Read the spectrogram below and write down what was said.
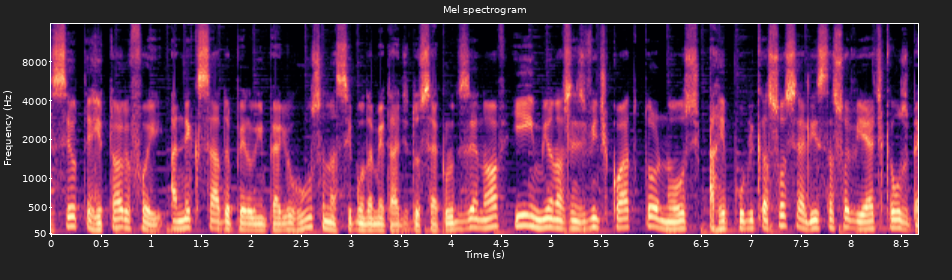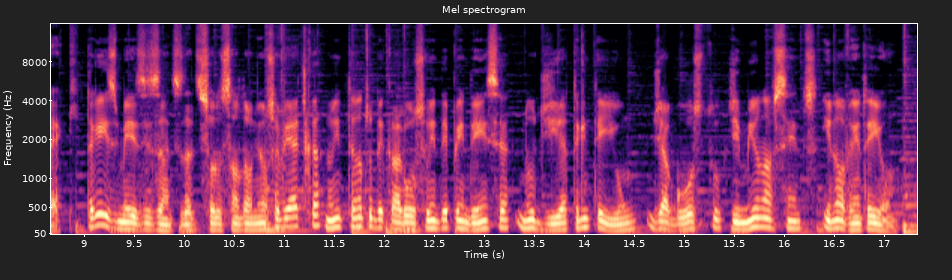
Seu território foi anexado pelo Império Russo na segunda metade do século XIX e em 1924 tornou-se a República Socialista Soviética Uzbek. Três meses antes da dissolução da União Soviética, no entanto, declarou sua independência no dia 31 de agosto de 1991.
